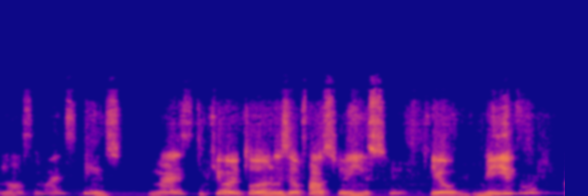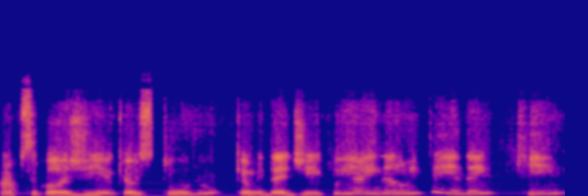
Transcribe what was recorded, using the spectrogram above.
Nossa, mais que isso. Mais do que oito anos eu faço isso, que eu vivo a psicologia, que eu estudo, que eu me dedico e ainda não entendem que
